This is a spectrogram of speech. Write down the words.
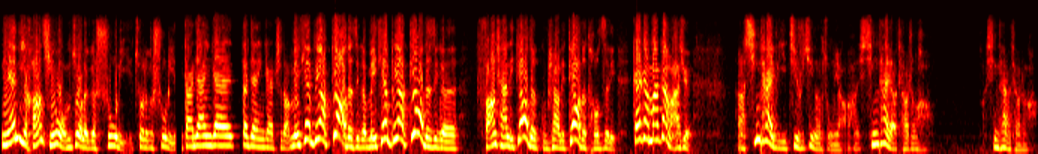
年底行情我们做了个梳理，做了个梳理，大家应该大家应该知道，每天不要掉的这个，每天不要掉的这个房产里，掉的股票里，掉的投资里，该干嘛干嘛去，啊，心态比技术技能重要啊，心态要调整好，心态要调整好。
